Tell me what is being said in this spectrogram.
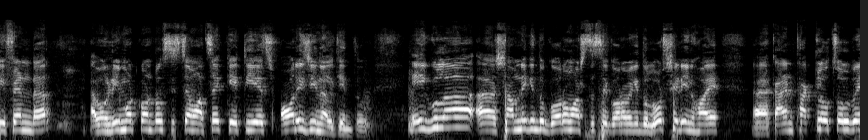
ডিফেন্ডার এবং রিমোট কন্ট্রোল সিস্টেম আছে কেটিএইচ অরিজিনাল কিন্তু। এইগুলা সামনে কিন্তু গরম আসতেছে গরমে কিন্তু লোডশেডিং হয়। কারেন্ট থাকলেও চলবে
